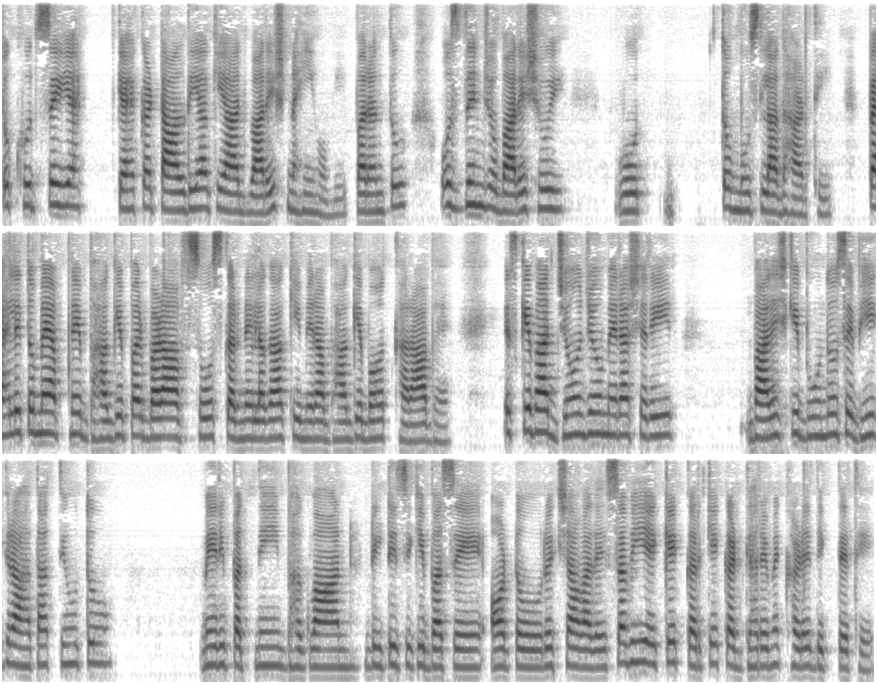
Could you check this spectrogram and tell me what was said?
तो खुद से यह कहकर टाल दिया कि आज बारिश नहीं होगी। परंतु उस दिन जो बारिश हुई वो तो मूसलाधार थी। पहले तो मैं अपने भाग्य पर बड़ा अफसोस करने लगा कि मेरा भाग्य बहुत ख़राब है। इसके बाद ज्यों ज्यों मेरा शरीर बारिश की बूंदों से भीग रहा था, त्यों तो मेरी पत्नी, भगवान डीटीसी की बसें, ऑटो, रिक्शा वाले सभी एक एक करके कटघरे में खड़े दिखते थे।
